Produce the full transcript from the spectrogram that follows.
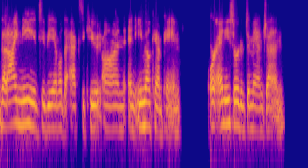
that I need to be able to execute on an email campaign or any sort of demand gen.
